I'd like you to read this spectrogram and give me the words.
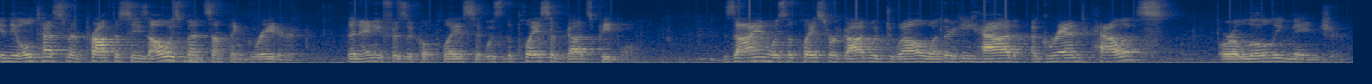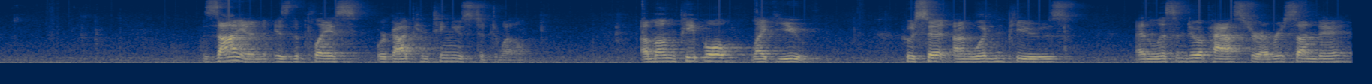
in the Old Testament prophecies always meant something greater than any physical place. It was the place of God's people. Zion was the place where God would dwell, whether he had a grand palace or a lowly manger. Zion is the place where God continues to dwell among people like you who sit on wooden pews and listen to a pastor every Sunday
